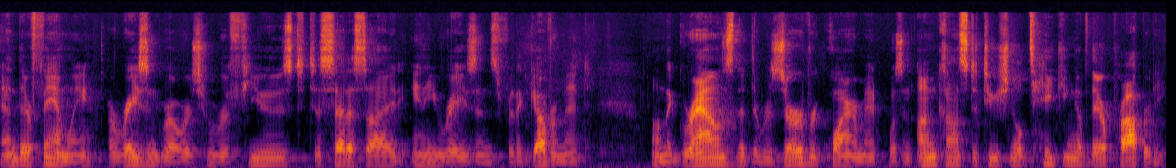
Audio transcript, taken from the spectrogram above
and their family are raisin growers who refused to set aside any raisins for the government on the grounds that the reserve requirement was an unconstitutional taking of their property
